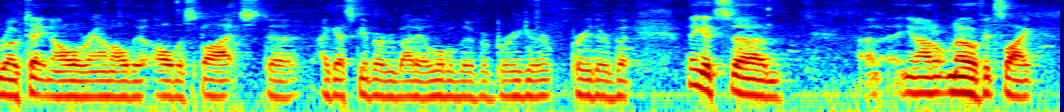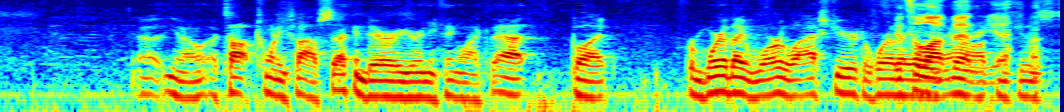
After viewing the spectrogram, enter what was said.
rotating all around all the all the spots to I guess give everybody a little bit of a breather breather. But I think it's um, uh, you know I don't know if it's like uh, you know a top 25 secondary or anything like that, but from where they were last year to where It's they a are lot now, better, I think yeah. is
